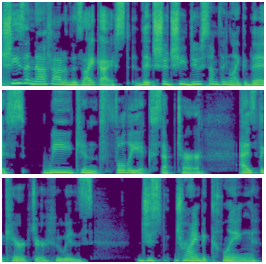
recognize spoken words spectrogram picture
she's enough out of the zeitgeist that should she do something like this, we can fully accept her as the character who is just trying to cling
